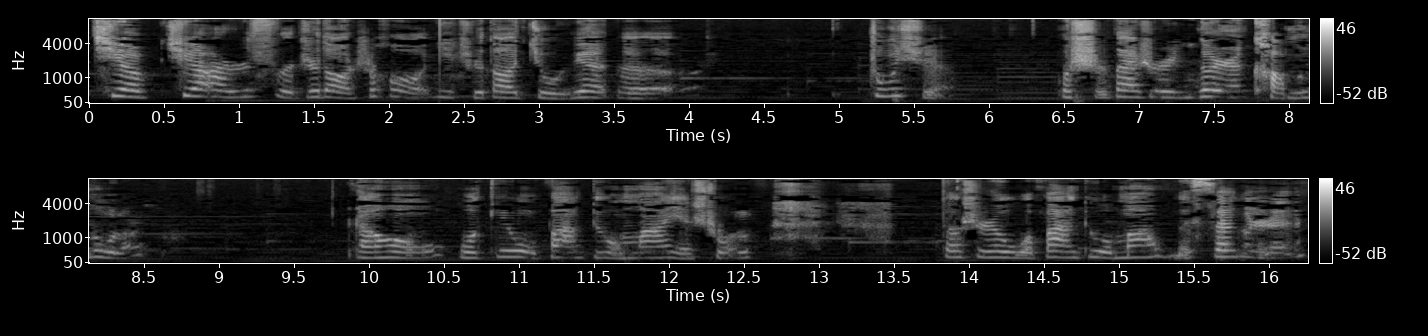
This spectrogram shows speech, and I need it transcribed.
七月七月二十四知道之后，一直到九月的中旬，我实在是一个人扛不住了。然后我给我爸给我妈也说了，当时我爸给我妈我们三个人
